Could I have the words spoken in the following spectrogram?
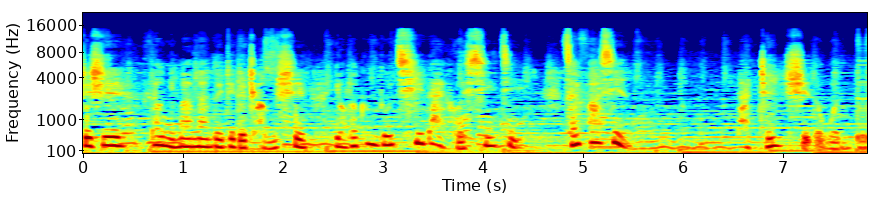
只是当你慢慢对这个城市有了更多期待和希冀，才发现它真实的温度。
